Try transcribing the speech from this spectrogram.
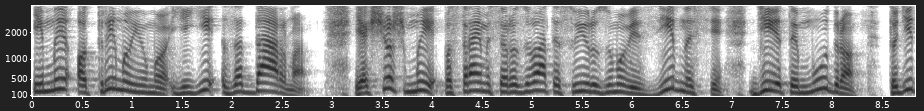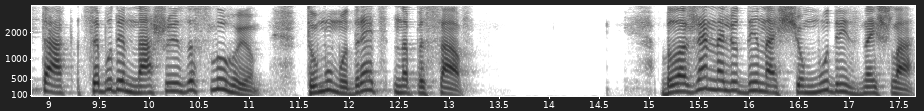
і ми отримуємо її задарма. Якщо ж ми постараємося розвивати свої розумові здібності, діяти мудро, тоді так, це буде нашою заслугою. Тому мудрець написав. Блаженна людина, що мудрість знайшла,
